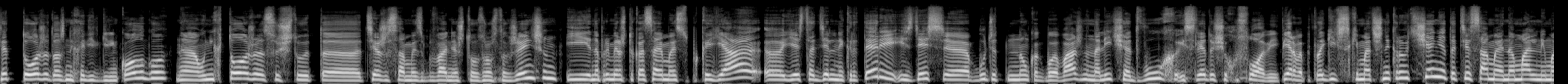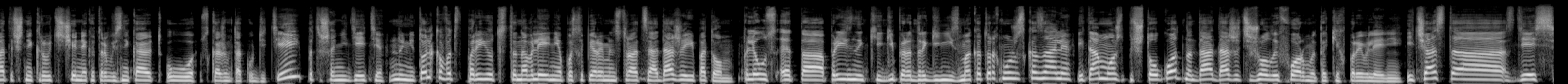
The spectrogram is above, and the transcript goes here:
лет тоже должны ходить к гинекологу, а, у них тоже существуют э, те же самые заболевания, что у взрослых женщин, и, например, что касаемо СПКЯ, э, есть отдельные критерии, и здесь э, будет, ну, как бы важно наличие двух и следующих условий. Первое, патологические маточные кровотечения, это те самые аномальные маточные кровотечения, которые возникают у, скажем так, у детей, потому что они дети, ну, не только вот в период становления после первой менструации, а даже и потом. Плюс это признаки гиперандрогенизма, о которых мы уже сказали, и там может быть что угодно, да, даже тяжелые формы таких проявлений. И часто здесь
